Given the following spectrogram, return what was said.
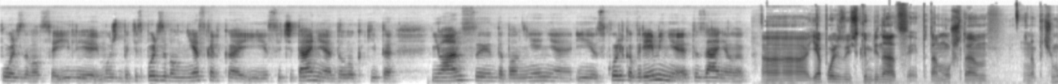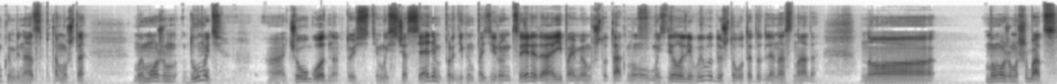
пользовался или, может быть, использовал несколько и сочетание дало какие-то нюансы, дополнения и сколько времени это заняло? А, я пользуюсь комбинацией, потому что... Почему комбинация? Потому что мы можем думать а, что угодно. То есть мы сейчас сядем, продекомпозируем цели, да, и поймем, что так, ну, мы сделали выводы, что вот это для нас надо. Но мы можем ошибаться.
